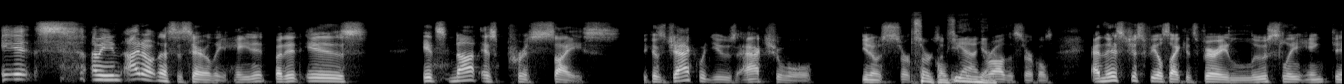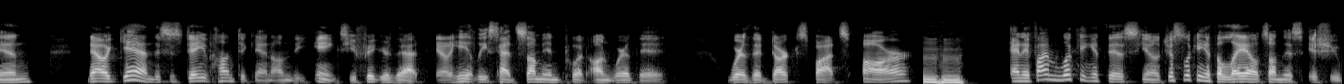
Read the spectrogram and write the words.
It's, I mean, I don't necessarily hate it, but it is, it's not as precise because Jack would use actual, you know, circles. Circles, yeah, yeah. Draw the circles. And this just feels like it's very loosely inked in. Now, again, this is Dave Hunt again on the inks. You figure that, you know, he at least had some input on where the, where the dark spots are Mm-hmm. and if I'm looking at this, you know, just looking at the layouts on this issue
